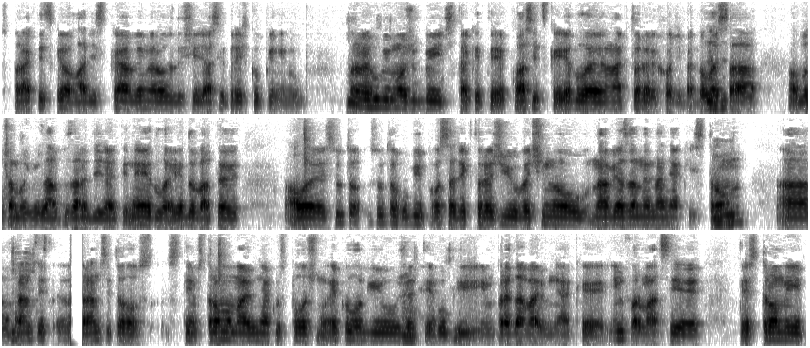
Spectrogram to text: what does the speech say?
z praktického hľadiska vieme rozlišiť asi tri skupiny hub. Prvé huby môžu byť také tie klasické jedle, na ktoré chodíme do mhm. lesa, alebo tam môžeme zaradiť aj tie nejedle, jedovaté, ale sú to, sú to huby v podstate, ktoré žijú väčšinou naviazané na nejaký strom a v rámci, v rámci toho s tým stromom majú nejakú spoločnú ekológiu, že tie huby im predávajú nejaké informácie, tie stromy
